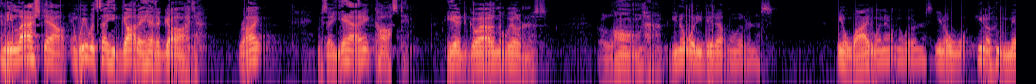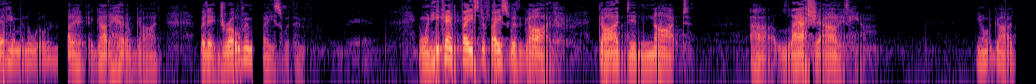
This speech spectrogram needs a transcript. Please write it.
and he lashed out, and we would say he got ahead of God, right? We say, yeah, it cost him. He had to go out in the wilderness for a long time. You know what he did out in the wilderness? You know why he went out in the wilderness? You know, you know who met him in the wilderness? Got ahead of God. But it drove him face with him. And when he came face to face with God, God did not uh, lash out at him. You know what God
